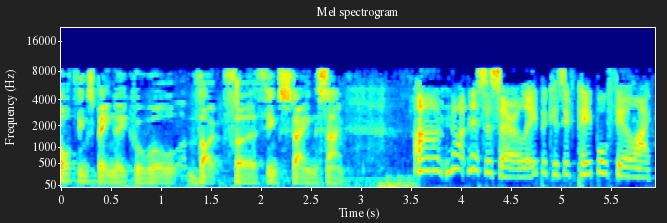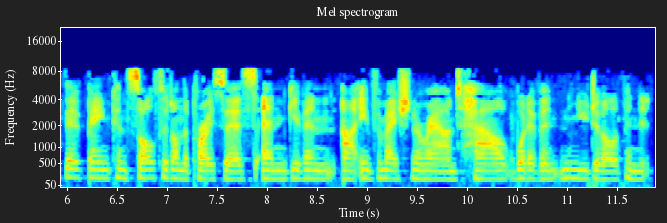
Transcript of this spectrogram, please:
all things being equal, we'll vote for things staying the same. Um, not necessarily, because if people feel like they've been consulted on the process and given uh, information around how whatever new development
